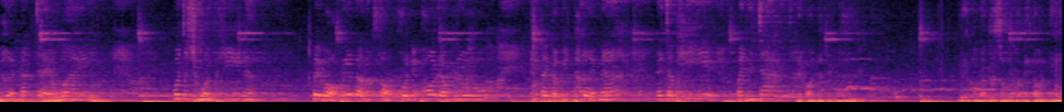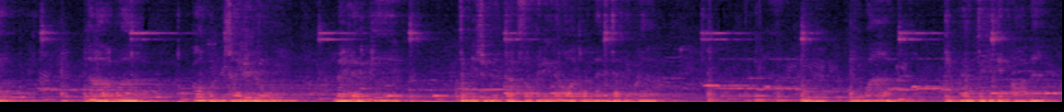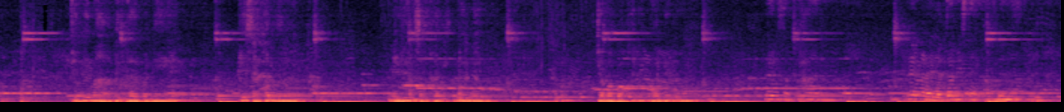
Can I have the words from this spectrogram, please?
เพื่อนตั้งใจเอาไว้ ว่าจะชวนพี่น่ะไปบอกเรื่องราวทั้งสองคนให้พ่อรับรู้ พี่ไปกับพี่เพลินนะนะจ๊ะพี่ไปเลยจ้าเดี๋ยวก่อนนะพี่เพลินเรื่องของเราทั้งสองคนในตอนนี้ ถ้าหากว่าพ่อขุนพิชัยได้รู้ไหนเลยพี่ จะมีชีวิตกลับสู่แผ่นดินนครธมได้นะจ๊ะพี่เพลิน จะมาบอกให้ทุกคนได้รู้ เรื่องสำคัญ เรื่องอะไรล่ะเจ้าพิเศษข้าเมือง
